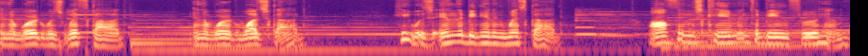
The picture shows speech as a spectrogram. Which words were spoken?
and the Word was with God, and the Word was God. He was in the beginning with God. All things came into being through him,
